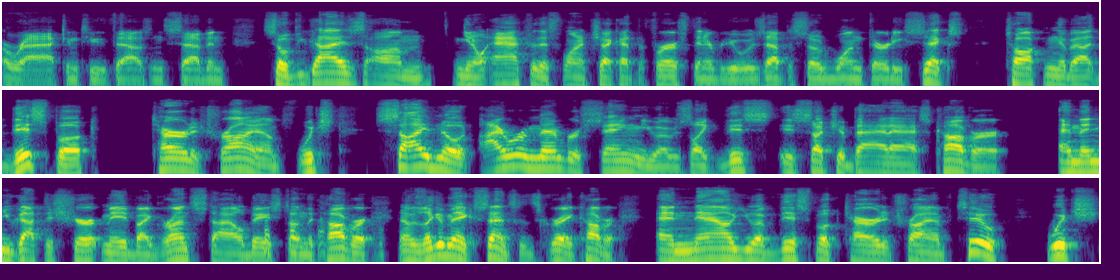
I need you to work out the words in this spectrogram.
Iraq in 2007. So if you guys, um, you know, after this want to check out the first interview, it was episode 136, talking about this book, Terror to Triumph, which side note, I remember saying to you, I was like, this is such a badass cover. And then you got the shirt made by Grunt Style based on the cover. And I was like, it makes sense. It's a great cover. And now you have this book, Terror to Triumph 2, which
